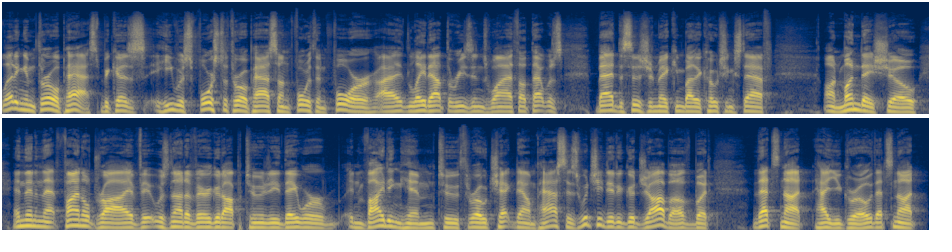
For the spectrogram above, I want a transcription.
letting him throw a pass because he was forced to throw a pass on fourth and four. I laid out the reasons why I thought that was bad decision making by the coaching staff on Monday's show. And then in that final drive, it was not a very good opportunity. They were inviting him to throw check down passes, which he did a good job of, but that's not how you grow. That's not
